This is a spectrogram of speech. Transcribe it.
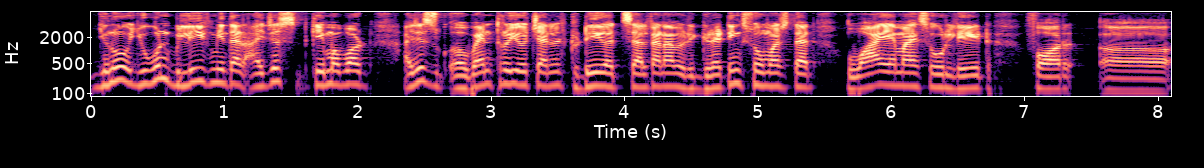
you know you won't believe me that i just came about i just uh, went through your channel today itself and i'm regretting so much that why am i so late for uh,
